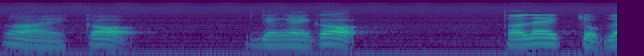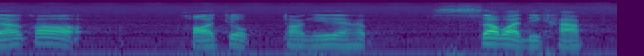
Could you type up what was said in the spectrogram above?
ไอ้ก็ยังไงก็ตอนแรกจบแล้วก็ขอจบตอนนี้เลยครับ สวัสดีครับ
